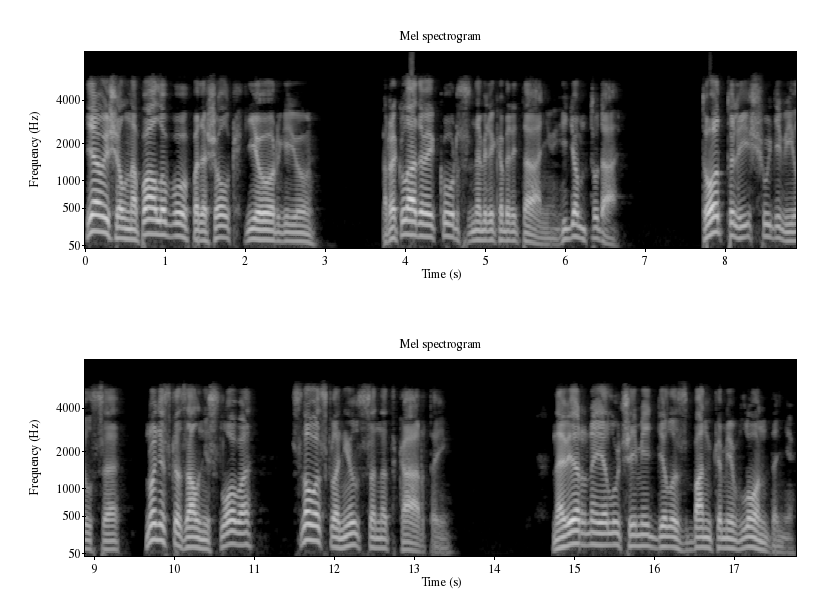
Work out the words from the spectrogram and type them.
Я вышел на палубу, подошел к Георгию. Прокладывай курс на Великобританию. Идем туда. Тот лишь удивился, но не сказал ни слова, снова склонился над картой. Наверное, лучше иметь дело с банками в Лондоне.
